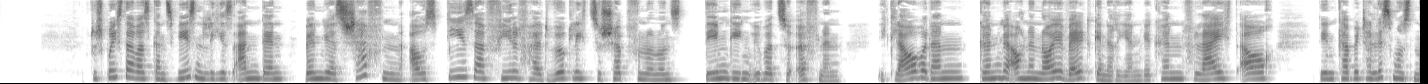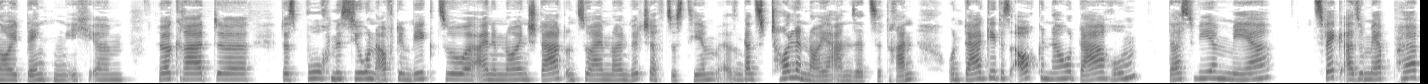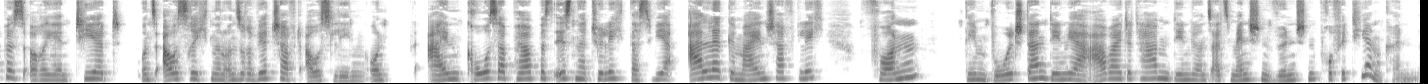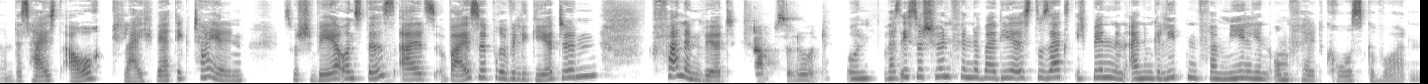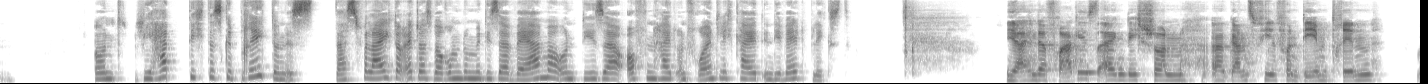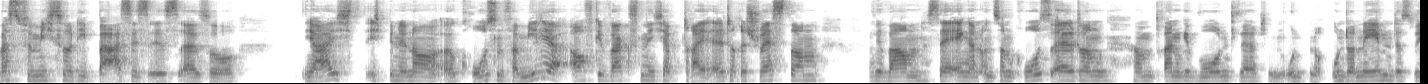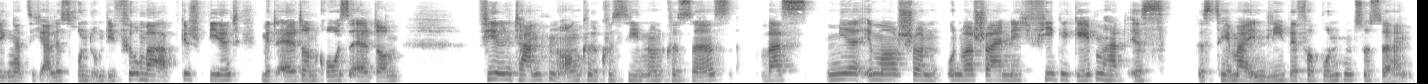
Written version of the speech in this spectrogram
Du sprichst da was ganz Wesentliches an, denn wenn wir es schaffen, aus dieser Vielfalt wirklich zu schöpfen und uns dem gegenüber zu öffnen, ich glaube, dann können wir auch eine neue Welt generieren. Wir können vielleicht auch den Kapitalismus neu denken. Ich ähm, höre gerade äh, das Buch Mission auf dem Weg zu einem neuen Staat und zu einem neuen Wirtschaftssystem. Also ganz tolle neue Ansätze dran. Und da geht es auch genau darum, dass wir mehr Zweck, also mehr purpose-orientiert uns ausrichten und unsere Wirtschaft auslegen. Und ein großer Purpose ist natürlich, dass wir alle gemeinschaftlich von dem Wohlstand, den wir erarbeitet haben, den wir uns als Menschen wünschen, profitieren können. Und das heißt auch gleichwertig teilen. So schwer uns das als weiße Privilegierten fallen wird. Absolut. Und was ich so schön finde bei dir ist, du sagst, ich bin in einem geliebten Familienumfeld groß geworden. Und wie hat dich das geprägt und ist das vielleicht auch etwas, warum du mit dieser Wärme und dieser Offenheit und Freundlichkeit in die Welt blickst? Ja, in der Frage ist eigentlich schon äh, ganz viel von dem drin, was für mich so die Basis ist. Also ja, ich, ich bin in einer äh, großen Familie aufgewachsen. Ich habe drei ältere Schwestern. Wir waren sehr eng an unseren Großeltern, haben dran gewohnt. Wir hatten ein Unternehmen, deswegen hat sich alles rund um die Firma abgespielt mit Eltern, Großeltern, vielen Tanten, Onkel, Cousinen und Cousins. Was mir immer schon unwahrscheinlich viel gegeben hat, ist das Thema in Liebe verbunden zu sein.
